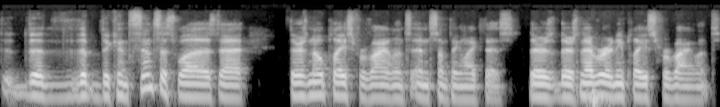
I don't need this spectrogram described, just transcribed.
the the the consensus was that there's no place for violence in something like this. There's there's never any place for violence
